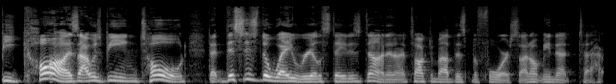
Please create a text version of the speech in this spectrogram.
because I was being told that this is the way real estate is done. And I've talked about this before, so I don't mean that to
